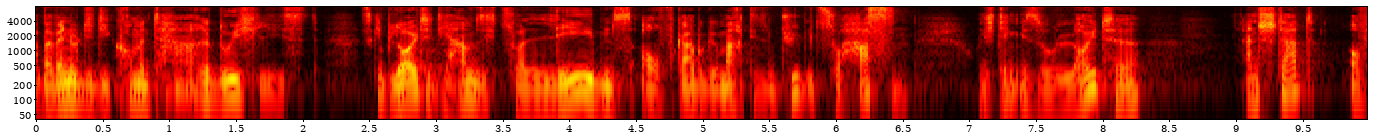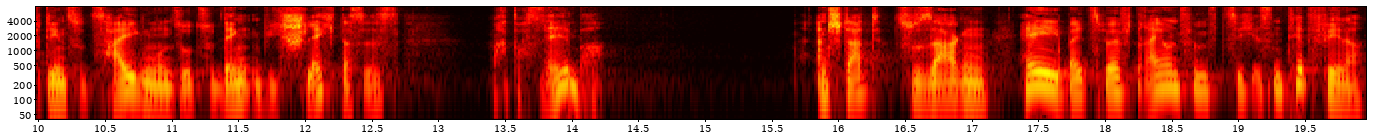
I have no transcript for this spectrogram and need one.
Aber wenn du dir die Kommentare durchliest, es gibt Leute, die haben sich zur Lebensaufgabe gemacht, diesen Typen zu hassen. Und ich denke mir so, Leute, anstatt auf den zu zeigen und so zu denken, wie schlecht das ist, mach doch selber. Anstatt zu sagen, hey, bei 1253 ist ein Tippfehler.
